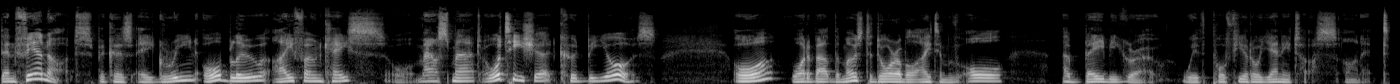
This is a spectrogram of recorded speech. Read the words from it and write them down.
then fear not, because a green or blue iPhone case or mouse mat or t shirt could be yours. Or what about the most adorable item of all, a baby grow with Porphyrogenitos on it?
